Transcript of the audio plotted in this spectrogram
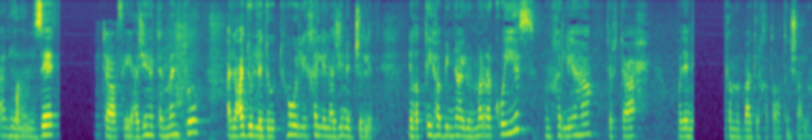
الزيت في عجينة المنتو العدو اللدود هو اللي يخلي العجينة تجلد. نغطيها بالنايلون مرة كويس ونخليها ترتاح وبعدين نكمل باقي الخطوات إن شاء الله.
